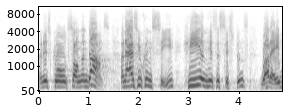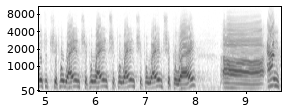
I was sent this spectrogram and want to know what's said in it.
And it's called Song and Dance. And as you can see, he and his assistants were able to chip away and chip away and chip away and chip away and chip away. Uh, and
